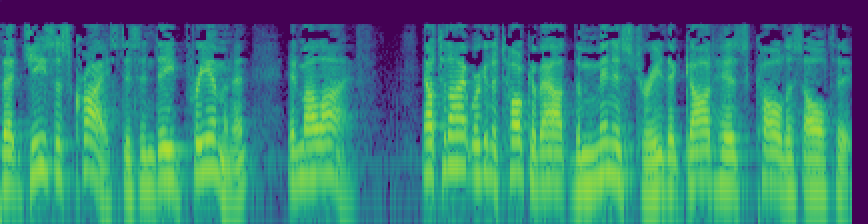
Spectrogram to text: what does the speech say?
that Jesus Christ is indeed preeminent in my life. Now, tonight we're going to talk about the ministry that God has called us all to.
